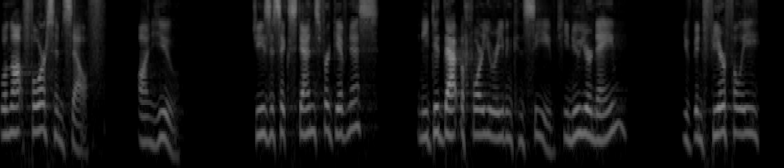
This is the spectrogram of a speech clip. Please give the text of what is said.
will not force himself on you. Jesus extends forgiveness, and he did that before you were even conceived. He knew your name. You've been fearfully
